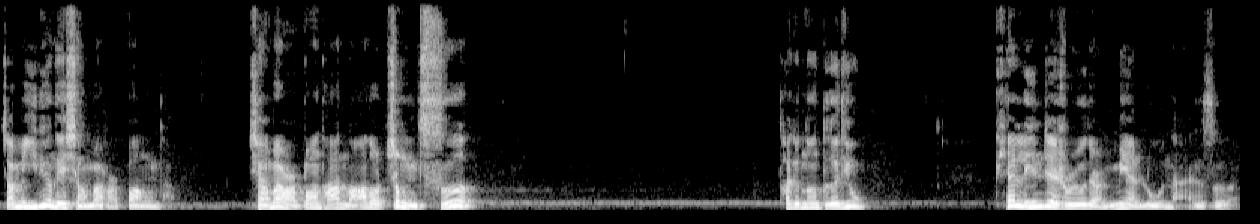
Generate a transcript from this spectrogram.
咱们一定得想办法帮他，想办法帮他拿到证词，他就能得救。天林这时候有点面露难色，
